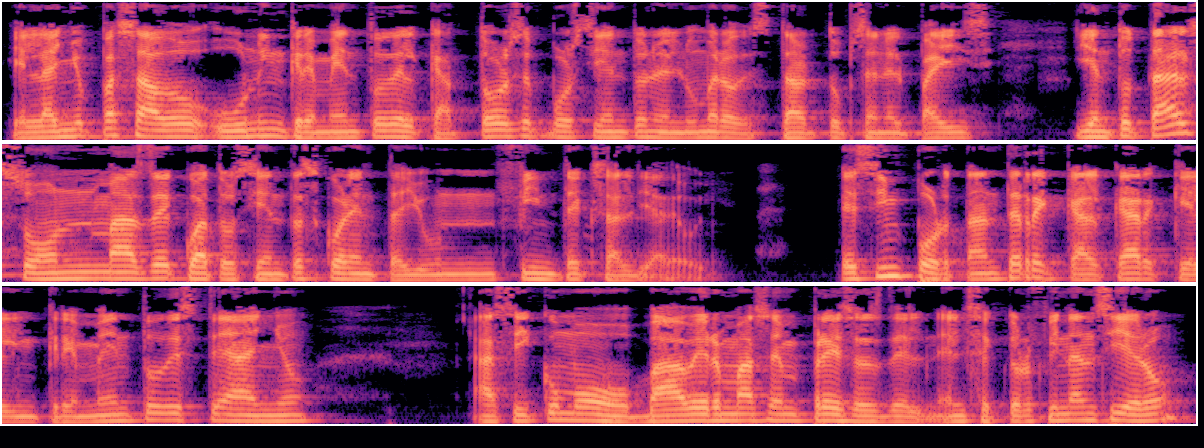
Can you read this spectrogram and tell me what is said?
el año pasado hubo un incremento del 14% en el número de startups en el país y en total son más de 441 fintechs al día de hoy. Es importante recalcar que el incremento de este año, así como va a haber más empresas del sector financiero,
